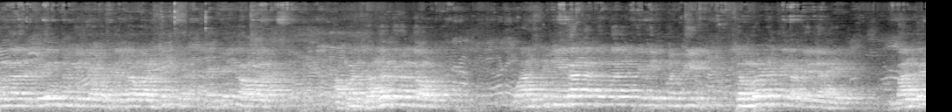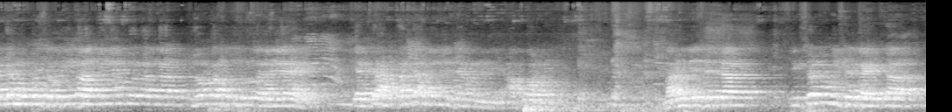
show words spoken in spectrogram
दोन हजार चोवीस पंचवीस या वर्षाचा वार्षिक शैक्षणिक आवाज आपण सादर करत आहोत. वार्षिक निकाल दोन हजार चोवीस पंचवीस शंभर टक्के लागलेला आहे. बालकाच्या मोफत सक्तीचा अभियान दोन हजार नऊ पासून सुरू झालेले आहे त्याच्या आताच्या अभियानामध्ये आपण. भारत देशाच्या शिक्षण विषय गाईडचा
